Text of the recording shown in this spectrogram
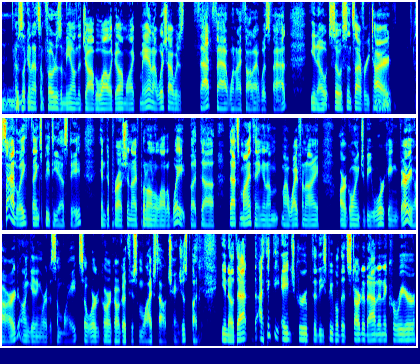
Mhm. I was looking at some photos of me on the job a while ago. I'm like, man, I wish I was that fat when I thought I was fat. You know, so since I've retired, sadly, thanks PTSD and depression, I've put on a lot of weight. But uh, that's my thing, and I'm my wife and I are going to be working very hard on getting rid of some weight. So we're going to go through some lifestyle changes. But you know that I think the age group that these people that started out in a career.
